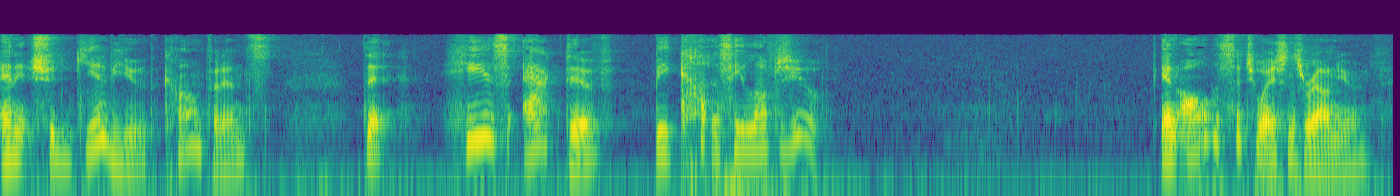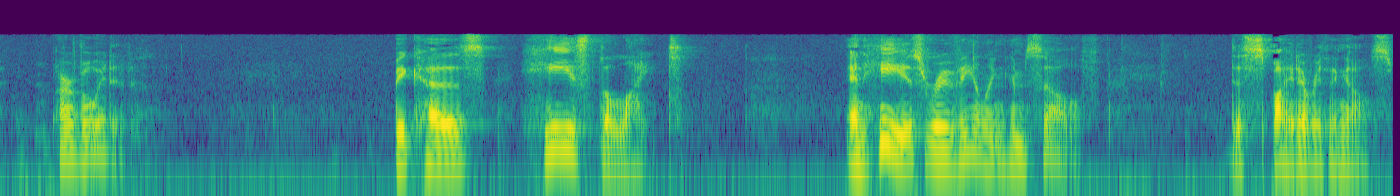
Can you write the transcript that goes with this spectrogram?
And it should give you the confidence that He's active because He loves you. And all the situations around you are avoided because He's the light. And He is revealing Himself despite everything else.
